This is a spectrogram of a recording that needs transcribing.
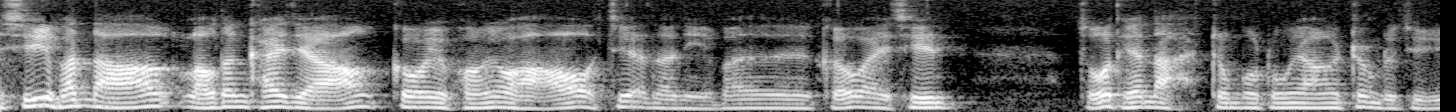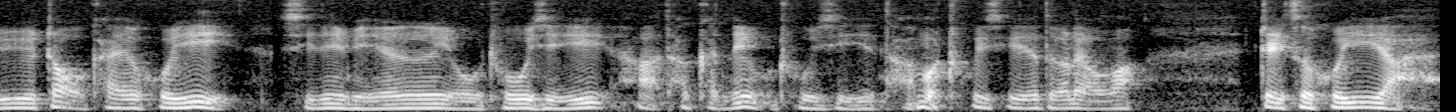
习反党，老邓开讲。各位朋友好，见得你们格外亲。昨天呢，中共中央政治局召开会议，习近平有出席啊，他肯定有出席，他不出席得了吗？这次会议啊，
